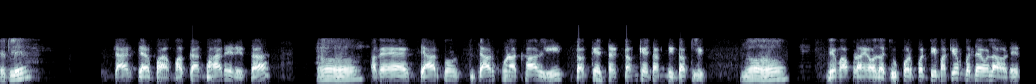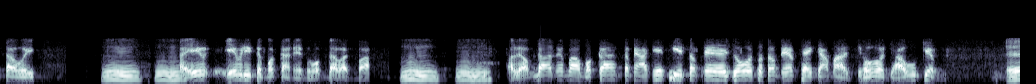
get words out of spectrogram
એટલે? ચાર ચાર મકાન ભાડે રહેતા. અને ચાર ચાર ખૂણા ખાલી ટંકે ટંકે ટંકની તકલીફ. જેમ આપણે અહીંયા ઓલા ઝુંપડપટ્ટીમાં કેમ બધા ઓલા રહેતા હોય? એવી રીતે મકાન એનું અમદાવાદમાં. એટલે અમદાવાદમાં મકાન તમે આગેથી તમને જોવો તો તમને એમ થાય કે આમાં જવો જાવું કેમ? હે.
